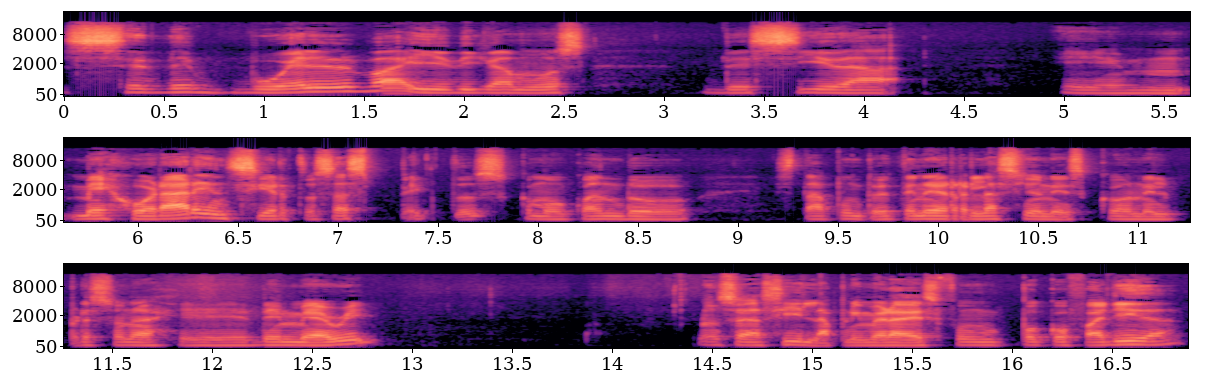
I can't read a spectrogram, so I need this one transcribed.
se devuelva y digamos decida em, mejorar en ciertos aspectos, como cuando está a punto de tener relaciones con el personaje de Mary. O sea, sí, la primera vez fue un poco fallida,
